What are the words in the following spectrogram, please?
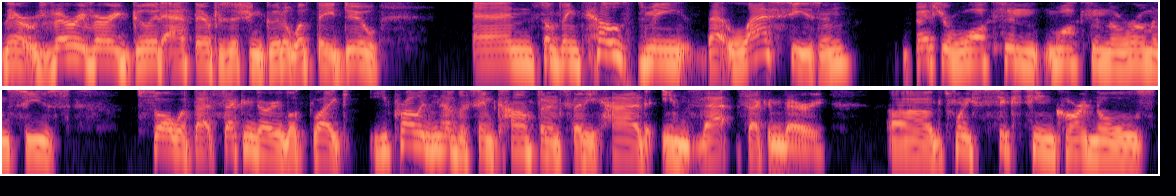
They're very, very good at their position, good at what they do. And something tells me that last season, Bettcher walks in walks in the room and sees saw what that secondary looked like. He probably didn't have the same confidence that he had in that secondary. Uh, the 2016 Cardinals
